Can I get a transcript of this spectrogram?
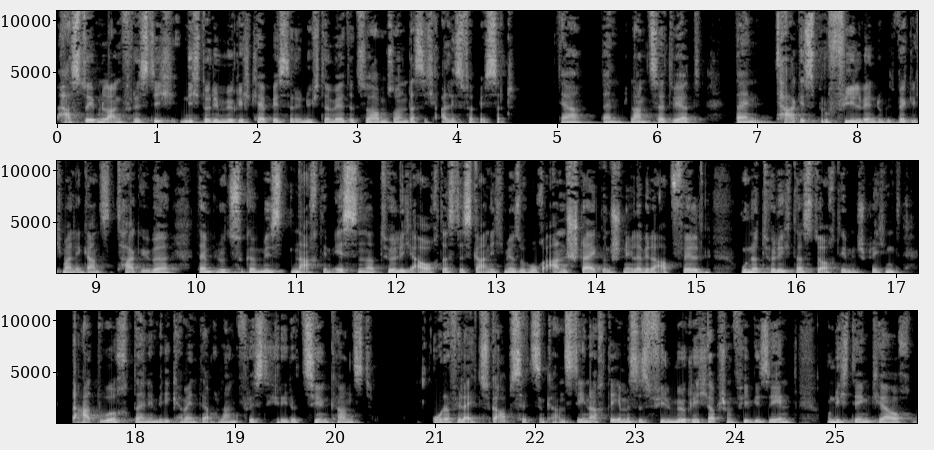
hast du eben langfristig nicht nur die Möglichkeit, bessere Nüchternwerte zu haben, sondern dass sich alles verbessert. Ja, dein Langzeitwert, dein Tagesprofil, wenn du wirklich mal den ganzen Tag über dein Blutzucker misst, nach dem Essen natürlich auch, dass das gar nicht mehr so hoch ansteigt und schneller wieder abfällt und natürlich, dass du auch dementsprechend dadurch deine Medikamente auch langfristig reduzieren kannst oder vielleicht sogar absetzen kannst, je nachdem. Es ist viel möglich, ich habe schon viel gesehen und ich denke auch,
